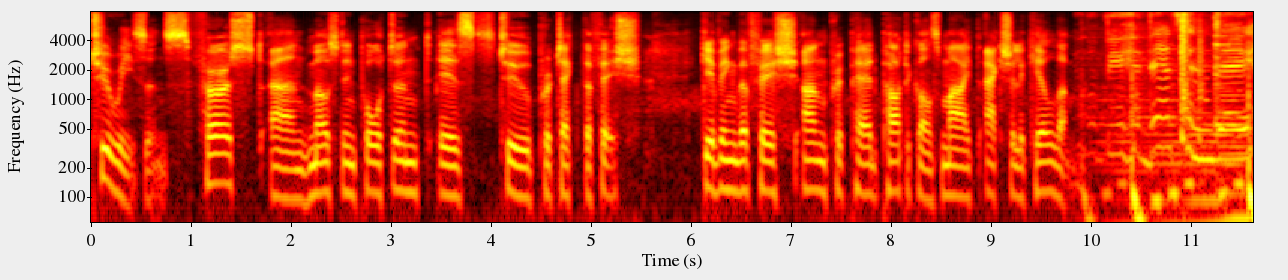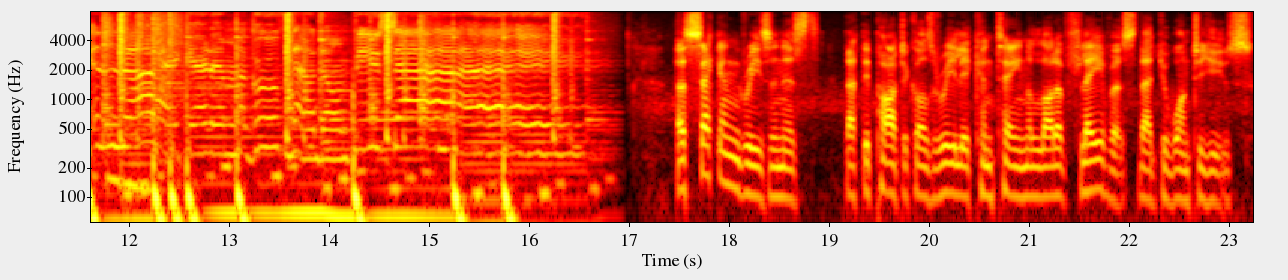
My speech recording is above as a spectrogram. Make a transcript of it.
two reasons. First and most important is to protect the fish giving the fish unprepared particles might actually kill them. A second reason is that the particles really contain a lot of flavors that you want to use.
